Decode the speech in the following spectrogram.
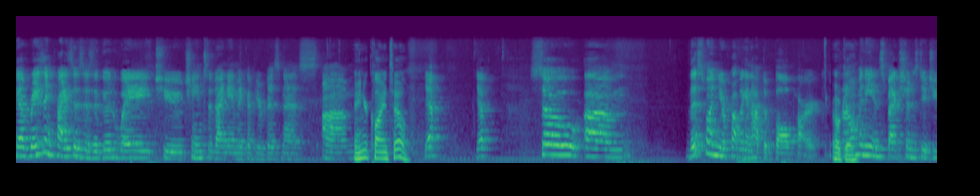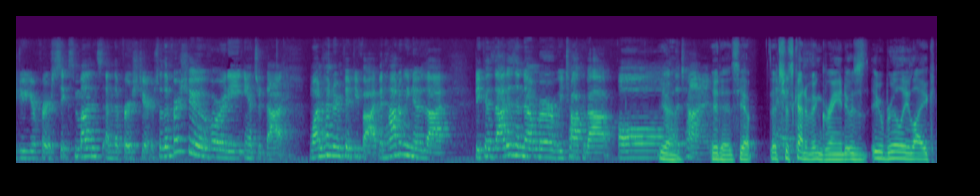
Yeah, raising prices is a good way to change the dynamic of your business. Um, and your clientele. Yep, yep. So um, this one you're probably gonna have to ballpark. Okay. How many inspections did you do your first six months and the first year? So the first year you've already answered that, 155. And how do we know that? Because that is a number we talk about all Yeah, the time. It is. Yep. That's just kind of ingrained. It was. It really like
